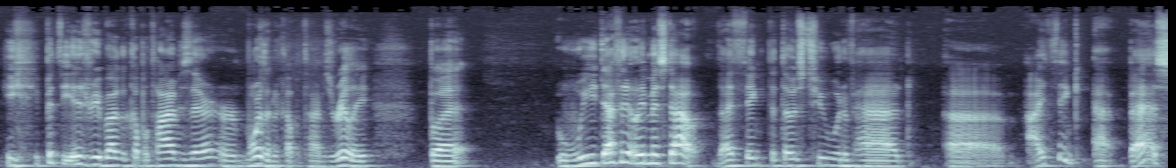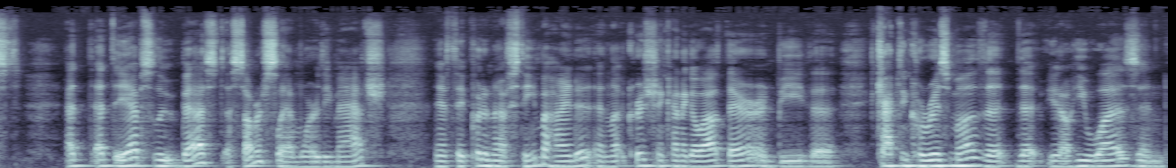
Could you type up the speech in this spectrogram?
He, he bit the injury bug a couple times there, or more than a couple times, really. But we definitely missed out. I think that those two would have had, uh, I think at best, at, at the absolute best, a SummerSlam worthy match if they put enough steam behind it and let Christian kind of go out there and be the Captain Charisma that, that you know he was, and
